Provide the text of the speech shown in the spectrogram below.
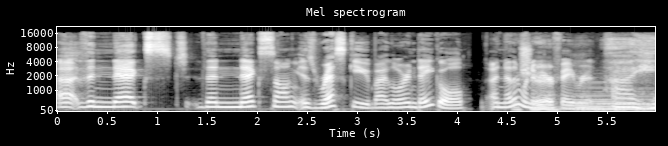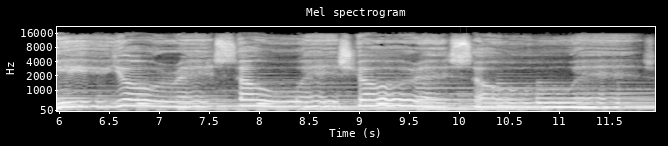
Uh, the next the next song is Rescue by Lauren Daigle, another For one of your favorites. I hear your SOS, your SOS.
